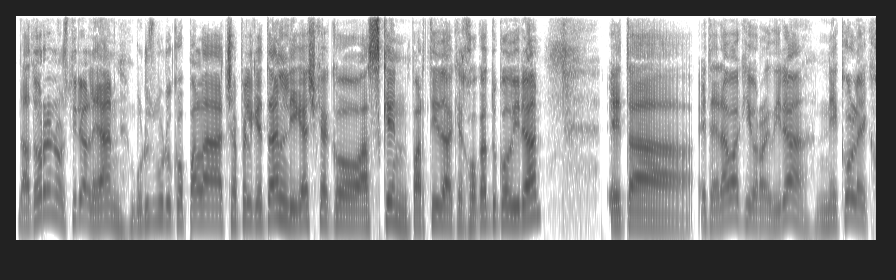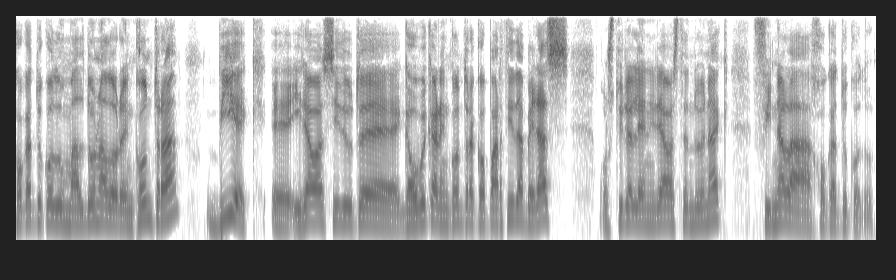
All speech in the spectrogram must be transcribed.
Datorren ostiralean, buruzburuko pala txapelketan, ligaskako azken partidak jokatuko dira, eta eta erabaki horrak dira. Nekolek jokatuko du Maldonadoren kontra, biek e, irabazi dute gaubekaren kontrako partida, beraz, ostiralean irabazten duenak, finala jokatuko du.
